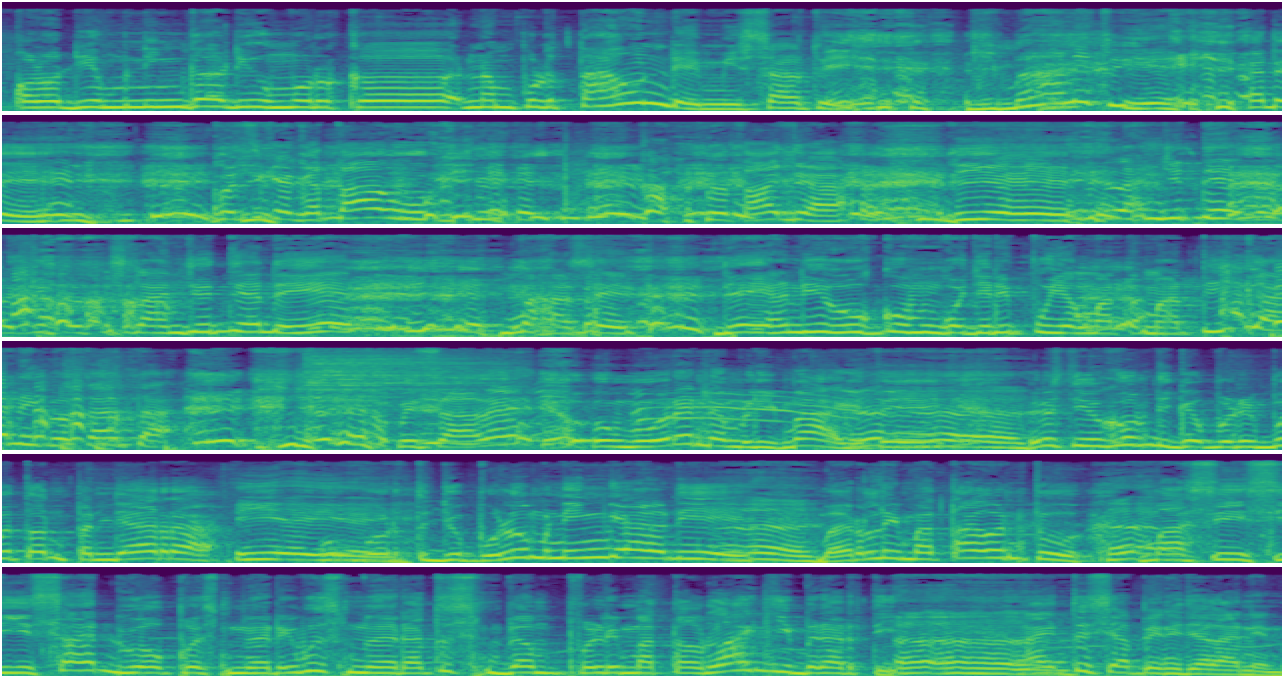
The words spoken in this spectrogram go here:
Kalau dia meninggal di umur ke 60 tahun deh Misal tuh ya. Gimana tuh ya? Iya deh, gue sih kagak tahu. Kalau lu tanya, iya. Lanjut deh. Kalau gitu selanjutnya deh ya. Mas eh, dia yang dihukum gue jadi puyeng matematika nih gue kata. Misalnya umurnya 65 gitu ya. Terus dihukum 30 ribu tahun penjara. Iya, iya, Umur 70 meninggal dia. Baru 5 tahun tuh. Masih sisa 29.995 tahun lagi berarti. Nah itu siapa yang ngejalanin?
